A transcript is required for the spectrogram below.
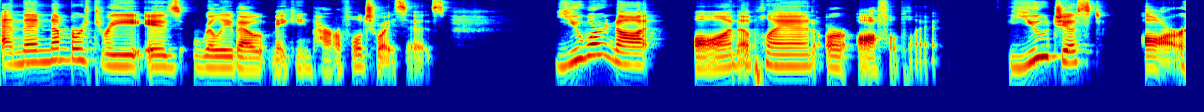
And then number three is really about making powerful choices. You are not on a plan or off a plan, you just are.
